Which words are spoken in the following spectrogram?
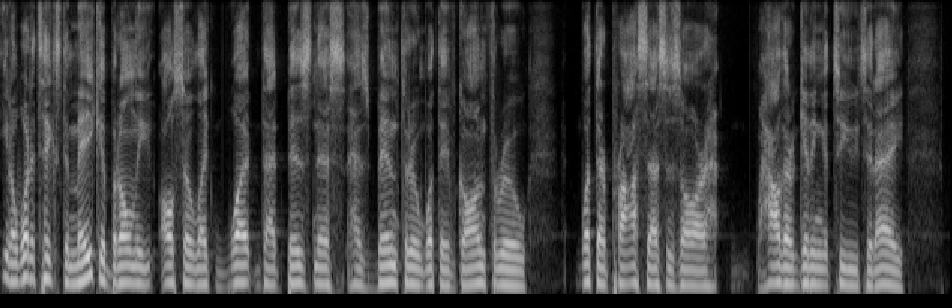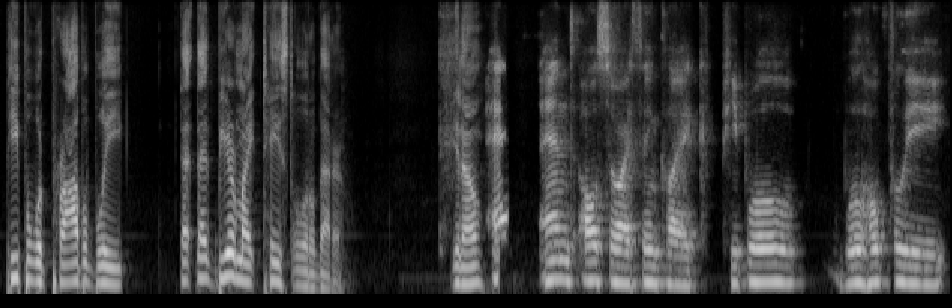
you know what it takes to make it, but only also like what that business has been through, what they've gone through, what their processes are, how they're getting it to you today. People would probably that that beer might taste a little better. You know? and, and also i think like people will hopefully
